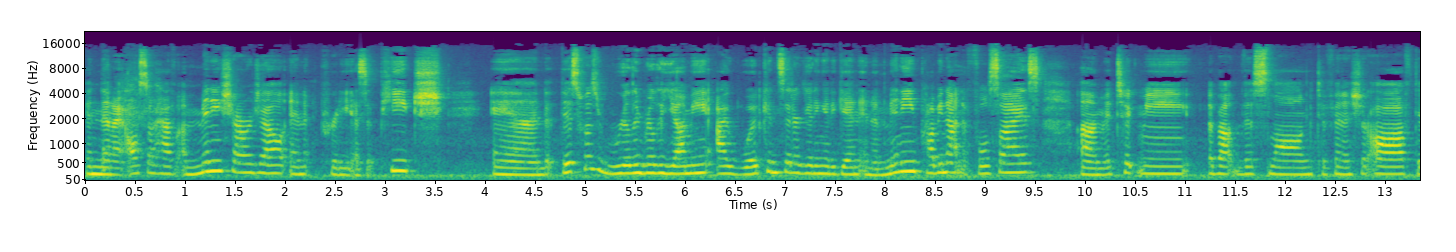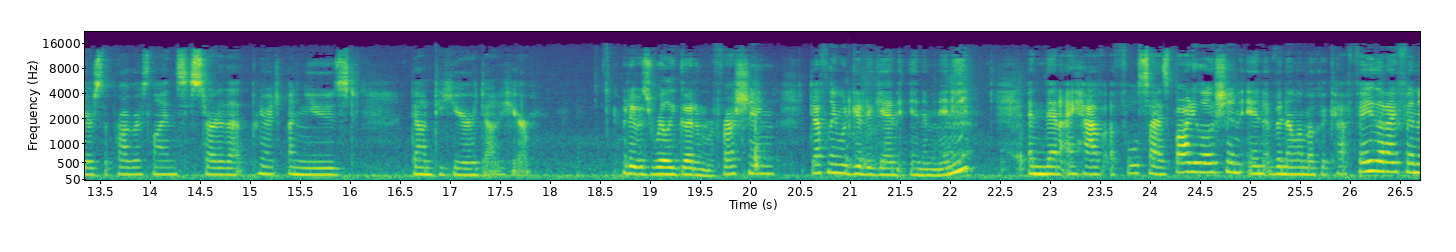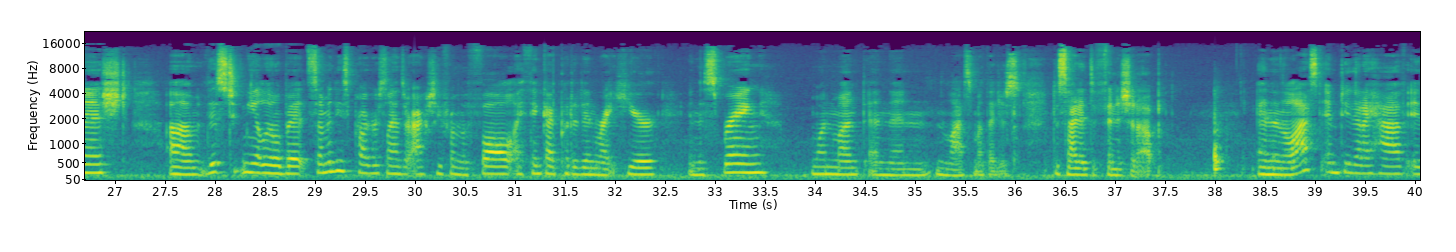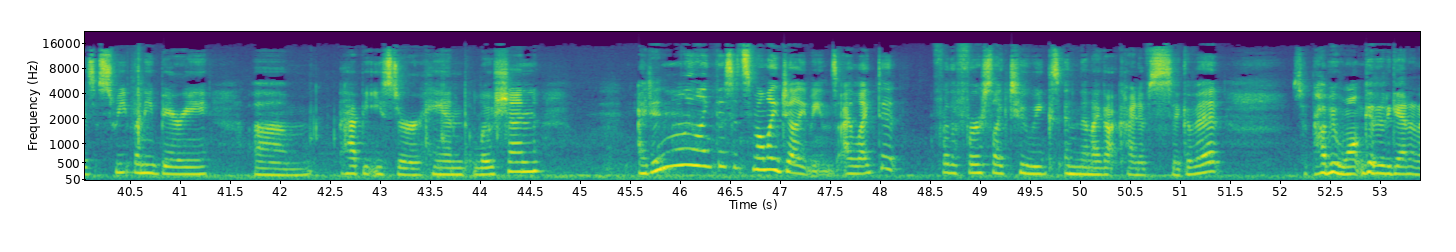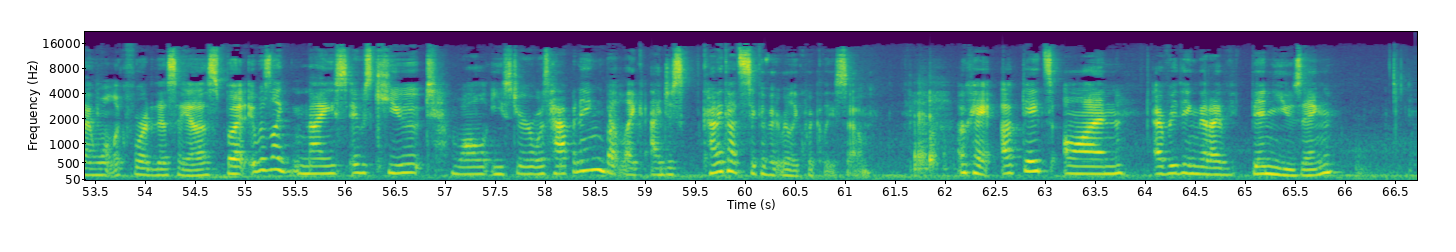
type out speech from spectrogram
And then I also have a mini shower gel in Pretty as a Peach and this was really really yummy. I would consider getting it again in a mini probably not in a full size. Um, it took me about this long to finish it off. There's the progress lines started at pretty much unused down to here down to here. But it was really good and refreshing. Definitely would get it again in a mini. And then I have a full-size body lotion in Vanilla Mocha Cafe that I finished. Um, this took me a little bit. Some of these progress lines are actually from the fall. I think I put it in right here in the spring one month and then last month I just decided to finish it up. And then the last empty that I have is Sweet Bunny Berry um, Happy Easter Hand Lotion. I didn't really like this. It smelled like jelly beans. I liked it for the first like two weeks and then I got kind of sick of it. So probably won't get it again and I won't look for it at SAS. But it was like nice. It was cute while Easter was happening. But like I just kind of got sick of it really quickly. So Okay, updates on everything that I've been using.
